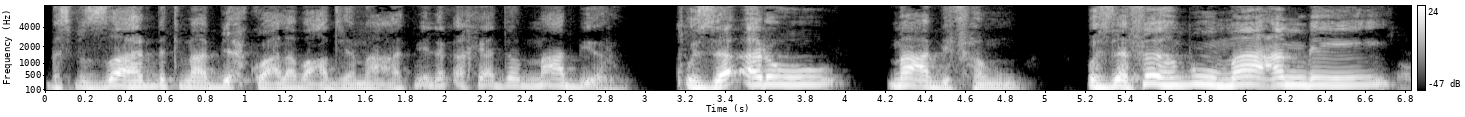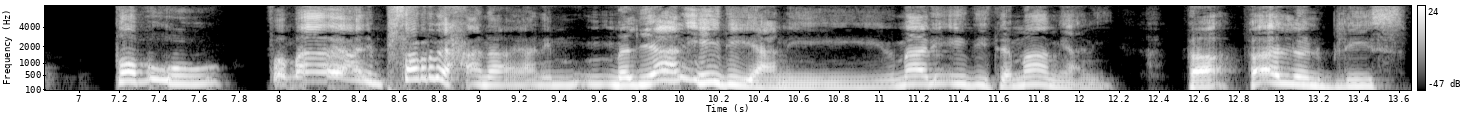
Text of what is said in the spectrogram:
بس بالظاهر مثل ما بيحكوا على بعض جماعات بيقول لك أخي هدول ما عم بيقروا. وإذا قروا ما عم بيفهموا. وإذا فهموا ما عم بيطبقوا. فما يعني بصرح أنا يعني مليان إيدي يعني مالي إيدي تمام يعني. فقال له إبليس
